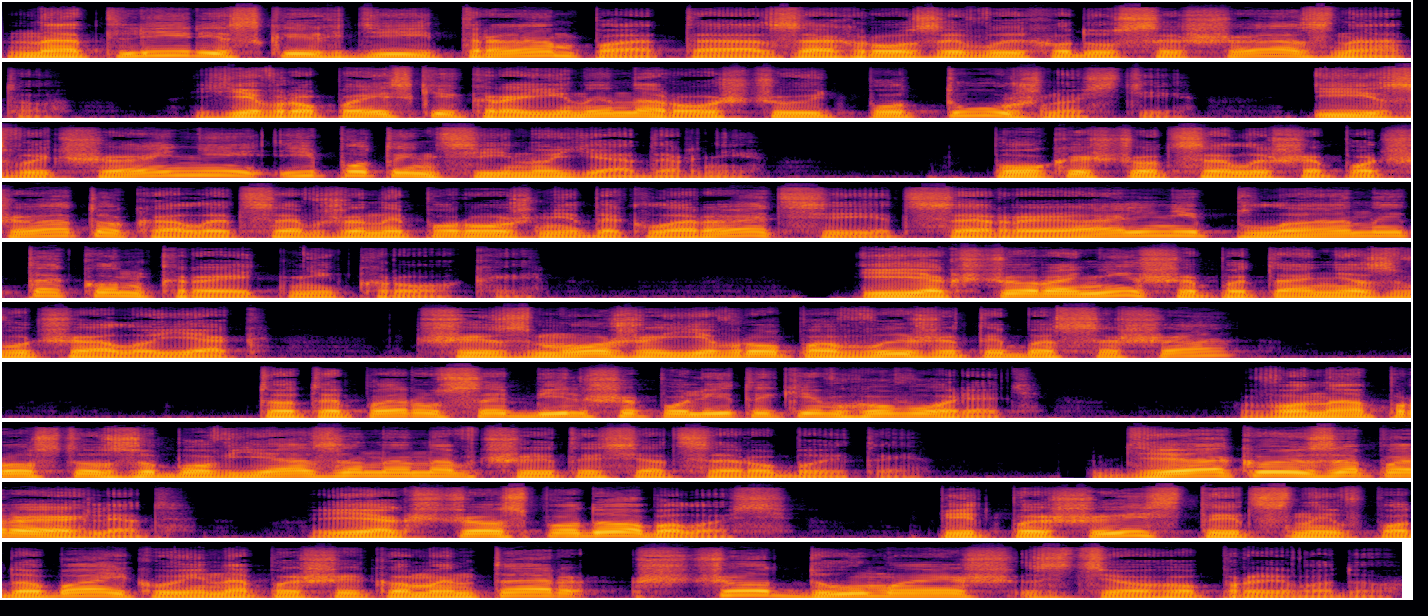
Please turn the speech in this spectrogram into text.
На тлі різких дій Трампа та загрози виходу США з НАТО європейські країни нарощують потужності і звичайні, і потенційно ядерні. Поки що це лише початок, але це вже не порожні декларації, це реальні плани та конкретні кроки. І якщо раніше питання звучало як чи зможе Європа вижити без США, то тепер усе більше політиків говорять вона просто зобов'язана навчитися це робити. Дякую за перегляд. Якщо сподобалось, підпишись, тицни вподобайку і напиши коментар, що думаєш з цього приводу.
